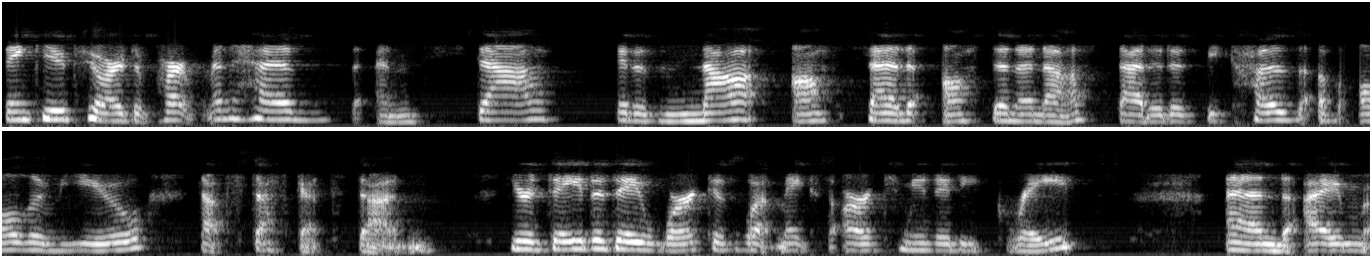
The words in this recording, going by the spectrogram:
Thank you to our department heads and staff. It is not said often enough that it is because of all of you that stuff gets done. Your day to day work is what makes our community great. And I'm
